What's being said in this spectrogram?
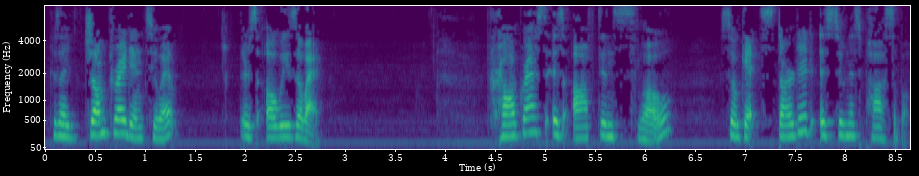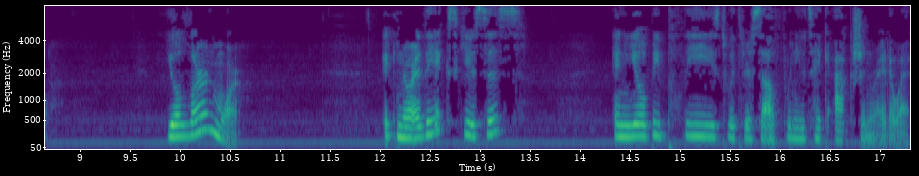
because I jumped right into it, there's always a way. Progress is often slow, so get started as soon as possible. You'll learn more. Ignore the excuses, and you'll be pleased with yourself when you take action right away.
